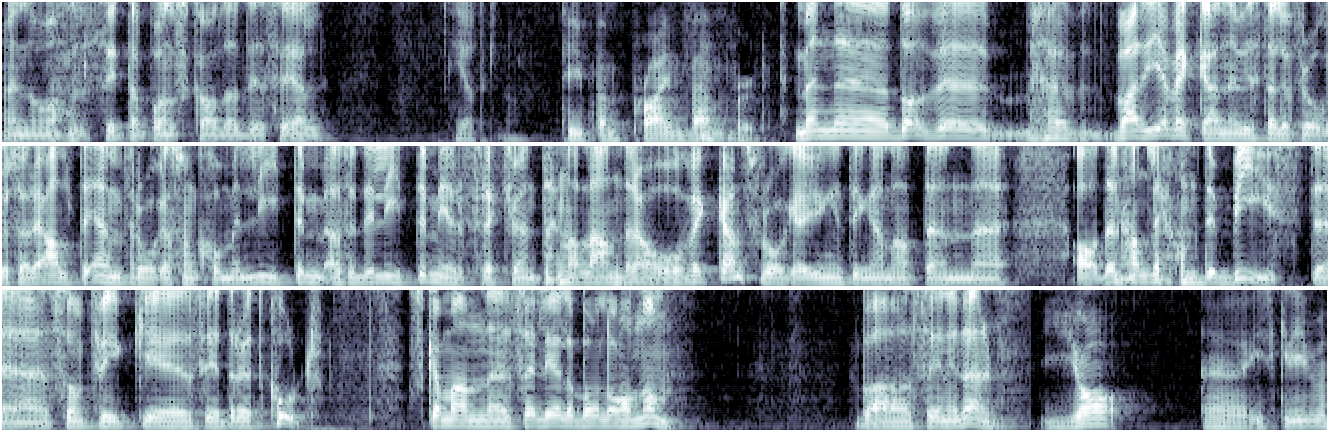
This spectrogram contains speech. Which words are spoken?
än att sitta på en skadad DCL. Helt klart. Typ en prime Bamford. Men eh, då, eh, varje vecka när vi ställer frågor så är det alltid en fråga som kommer lite, alltså det är lite mer frekvent än alla andra. Och veckans fråga är ju ingenting annat än, ja den handlar ju om The Beast som fick se ett rött kort. Ska man sälja eller behålla honom? Vad säger ni där? Ja, Eh, i skriv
